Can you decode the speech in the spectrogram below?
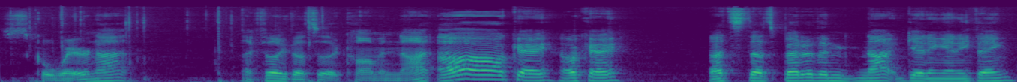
square knot? I feel like that's a common knot. Oh, okay, okay. That's that's better than not getting anything.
